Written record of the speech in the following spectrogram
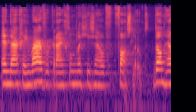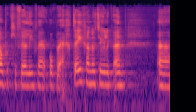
En daar geen waar voor krijgt omdat je zelf vastloopt. Dan help ik je veel liever op weg. Tegen natuurlijk een uh,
